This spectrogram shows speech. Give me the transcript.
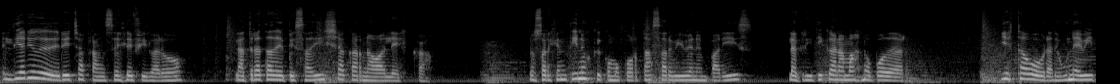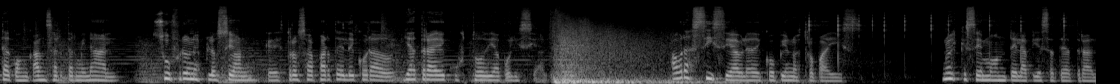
El diario de derecha francés Le Figaro la trata de pesadilla carnavalesca. Los argentinos que como Cortázar viven en París la critican a más no poder. Y esta obra de una evita con cáncer terminal sufre una explosión que destroza parte del decorado y atrae custodia policial. Ahora sí se habla de copia en nuestro país. No es que se monte la pieza teatral.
